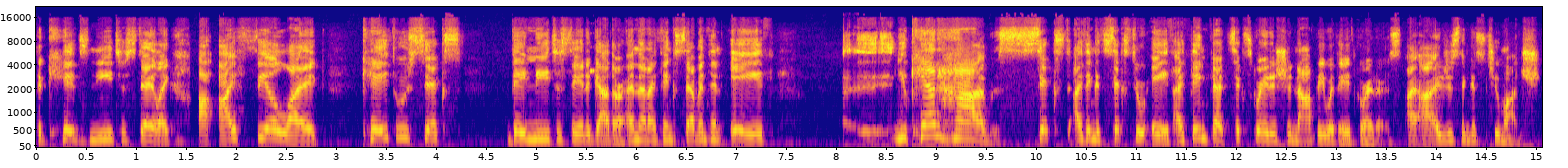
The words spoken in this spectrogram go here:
the kids need to stay. Like I, I feel like K through six, they need to stay together, and then I think seventh and eighth, uh, you can't have sixth. I think it's sixth through eighth. I think that sixth graders should not be with eighth graders. I, I just think it's too much.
